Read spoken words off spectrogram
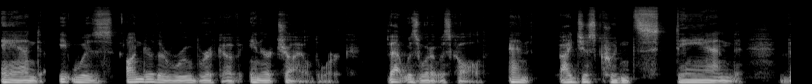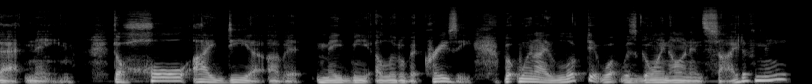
And it was under the rubric of inner child work. That was what it was called. And I just couldn't stand that name. The whole idea of it made me a little bit crazy. But when I looked at what was going on inside of me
